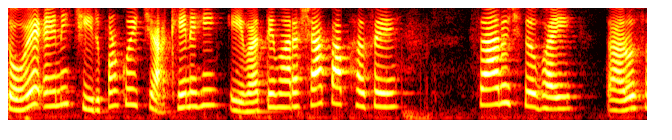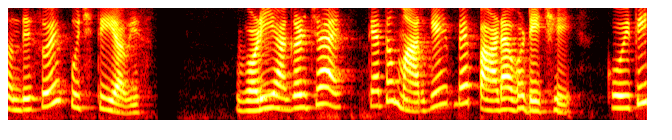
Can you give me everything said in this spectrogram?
તોય એની ચીર પણ કોઈ ચાખે નહીં એવા તે મારા શા પાપ હશે. સારું જ તો ભાઈ, તારો સંદેશોય પૂછતી આવીશ. વળી આગળ જાય, ત્યાં તો માર્ગે બે પાડા વઢે છે, કોઈથી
